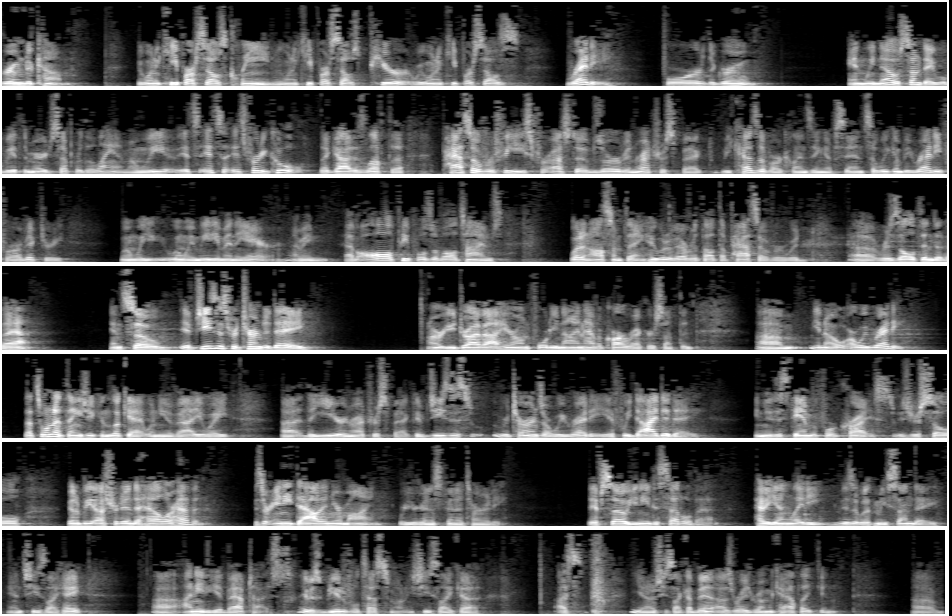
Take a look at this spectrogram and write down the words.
groom to come. We want to keep ourselves clean. We want to keep ourselves pure. We want to keep ourselves ready for the groom. And we know someday we'll be at the marriage supper of the Lamb. And we, it's, it's, it's pretty cool that God has left the Passover feast for us to observe in retrospect because of our cleansing of sin so we can be ready for our victory when we when we meet him in the air. I mean, of all peoples of all times, what an awesome thing. Who would have ever thought the Passover would uh, result into that? And so, if Jesus returned today, or you drive out here on 49, have a car wreck or something, um, you know, are we ready? That's one of the things you can look at when you evaluate uh, the year in retrospect. If Jesus returns, are we ready? If we die today, you need to stand before Christ. Is your soul going to be ushered into hell or heaven? Is there any doubt in your mind where you're going to spend eternity? If so, you need to settle that. I had a young lady visit with me Sunday, and she's like, "Hey, uh, I need to get baptized." It was a beautiful testimony. She's like, uh, "I, you know, she's like, I've been, I was raised Roman Catholic, and uh,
